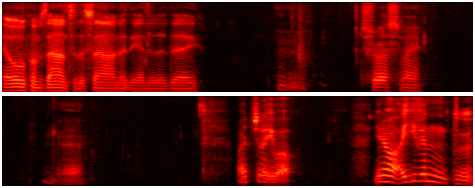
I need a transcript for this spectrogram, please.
it all comes down to the sound at the end of the day. Trust me. Yeah. Actually, well, you know, I even. Uh.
